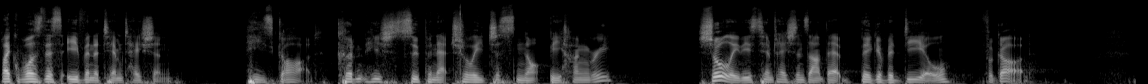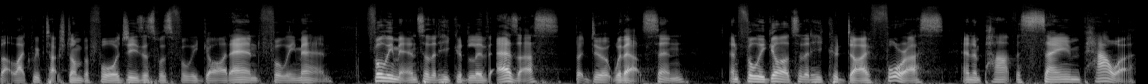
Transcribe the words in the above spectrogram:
Like, was this even a temptation? He's God. Couldn't he supernaturally just not be hungry? Surely these temptations aren't that big of a deal for God. But like we've touched on before, Jesus was fully God and fully man. Fully man so that he could live as us, but do it without sin, and fully God so that he could die for us and impart the same power,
